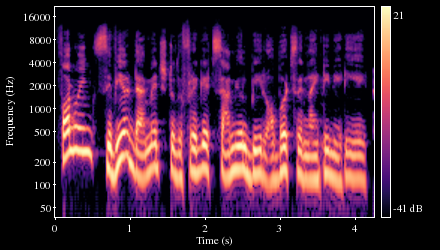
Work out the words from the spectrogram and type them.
Following severe damage to the frigate Samuel B. Roberts in 1988,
